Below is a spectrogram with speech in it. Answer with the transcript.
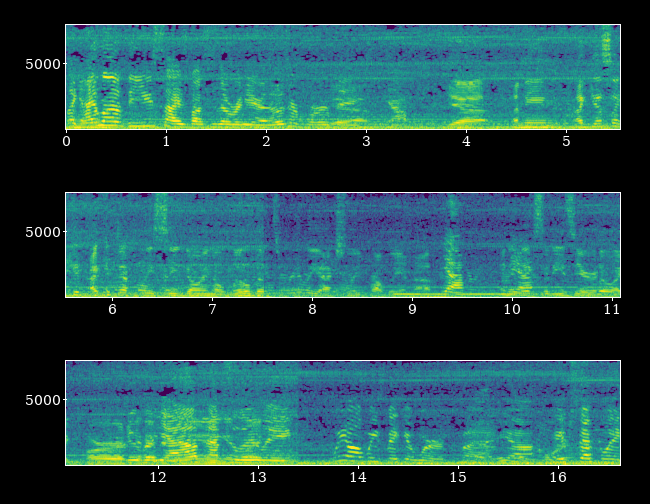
Like I love the U-size buses over here; those are perfect. Yeah. Yeah. Yeah, I mean, I guess I could I could definitely see going a little bit. It's really actually probably enough, Yeah. and it yeah. makes it easier to like park. Maneuver. and Yeah, everything, and, like, absolutely. we always make it work, but yeah, Of it's definitely.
